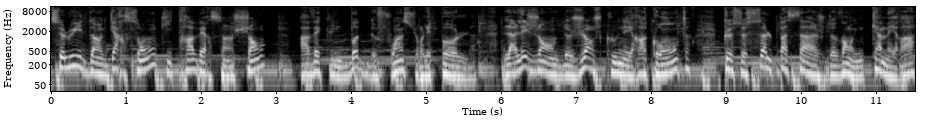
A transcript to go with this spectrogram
celui d'un garçon qui traverse un champ avec une botte de foin sur l'épaule. La légende de Georges Clooney raconte que ce seul passage devant une caméra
